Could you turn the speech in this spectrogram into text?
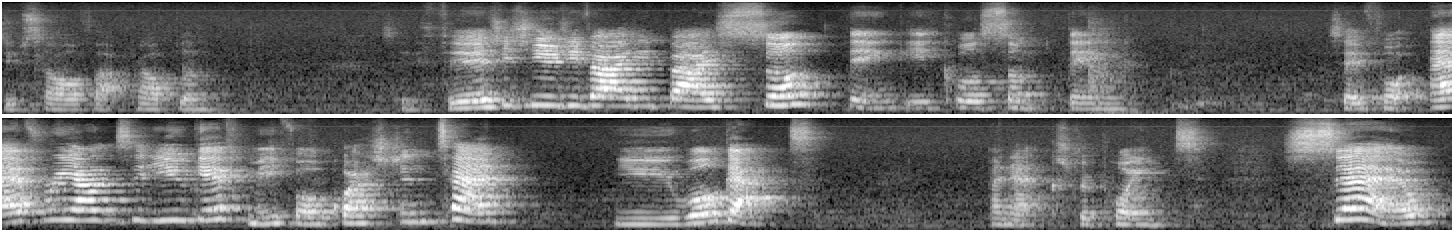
to solve that problem. So 32 divided by something equals something. So for every answer you give me for question 10, you will get an extra point. So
